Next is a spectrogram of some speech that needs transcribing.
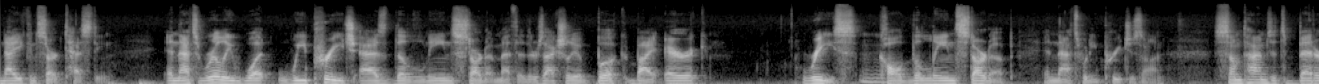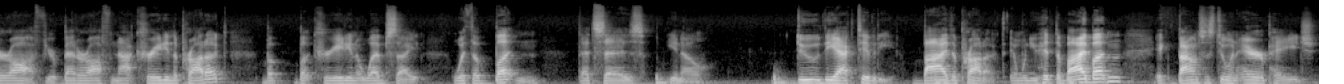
Now you can start testing. And that's really what we preach as the lean startup method. There's actually a book by Eric Ries mm-hmm. called The Lean Startup, and that's what he preaches on. Sometimes it's better off. You're better off not creating the product, but but creating a website with a button that says, you know, do the activity, buy the product. And when you hit the buy button, it bounces to an error page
